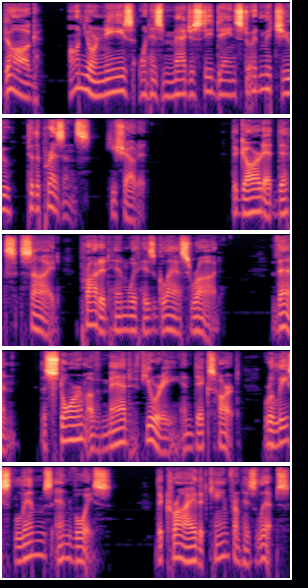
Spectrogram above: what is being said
"Dog, on your knees when his Majesty deigns to admit you to the prisons!" he shouted. The guard at Dick's side prodded him with his glass rod. Then the storm of mad fury in Dick's heart released limbs and voice. The cry that came from his lips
